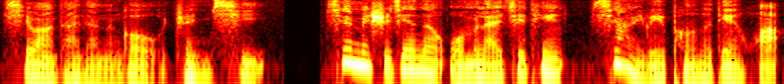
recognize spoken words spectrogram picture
希望大家能够珍惜。下面时间呢，我们来接听下一位朋友的电话。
